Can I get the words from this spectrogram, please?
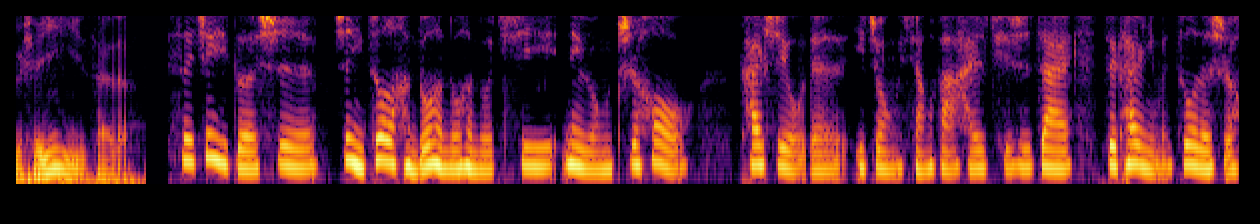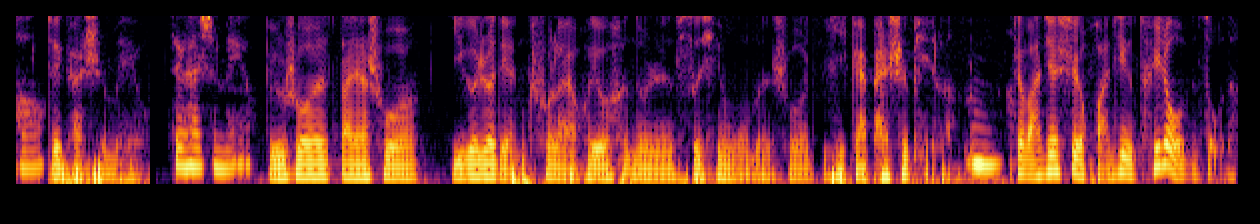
有些意义在的。所以这个是是你做了很多很多很多期内容之后开始有的一种想法，还是其实在最开始你们做的时候？最开始没有，最开始没有。比如说大家说。一个热点出来，会有很多人私信我们说你该拍视频了。嗯，这完全是环境推着我们走的。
